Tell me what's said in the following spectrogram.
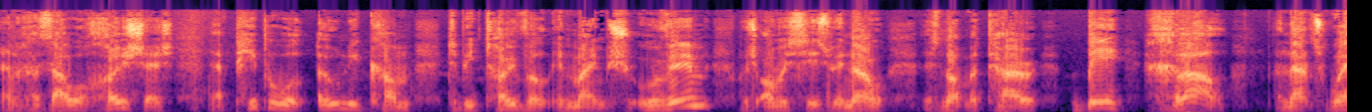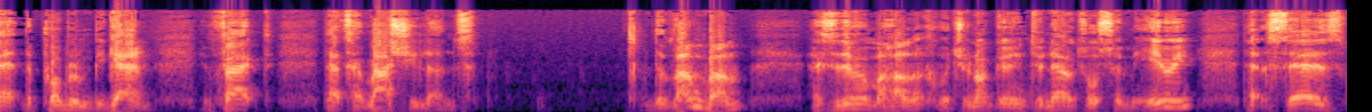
and Chazal choshesh that people will only come to be toivel in maim shu'uvim, which obviously, as we know, is not matar bi chlal. And that's where the problem began. In fact, that's how Rashi learns. The Rambam has a different mahalach, which we're not going into now. It's also Meiri that says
